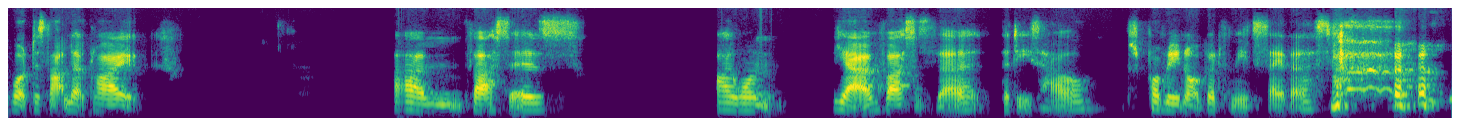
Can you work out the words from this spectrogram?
what does that look like um versus I want yeah versus the the detail it's probably not good for me to say this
